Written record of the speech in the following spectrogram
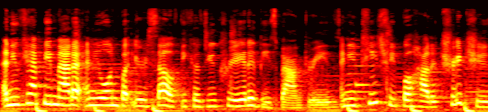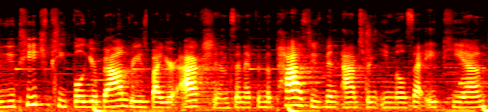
And you can't be mad at anyone but yourself because you created these boundaries. And you teach people how to treat you. You teach people your boundaries by your actions. And if in the past you've been answering emails at 8 p.m.,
